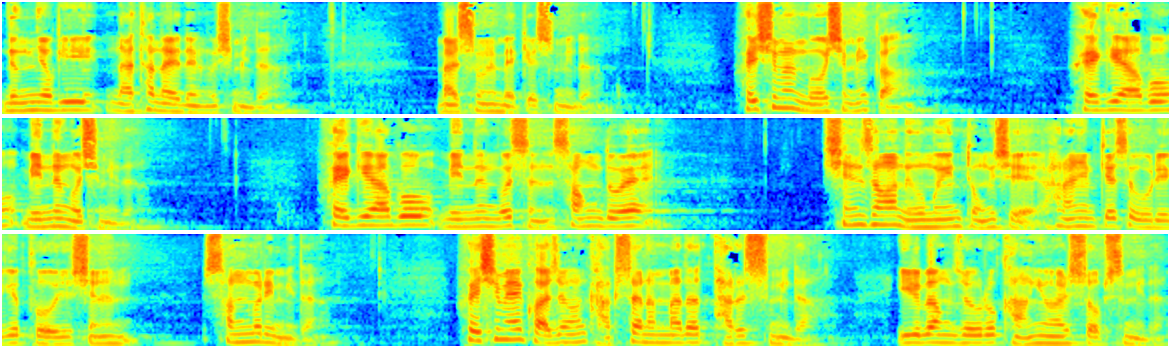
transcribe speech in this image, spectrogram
능력이 나타나야 되는 것입니다. 말씀을 맺겠습니다. 회심은 무엇입니까? 회개하고 믿는 것입니다. 회개하고 믿는 것은 성도의 신성한 의무인 동시에 하나님께서 우리에게 부어주시는 선물입니다. 회심의 과정은 각 사람마다 다릅니다. 일방적으로 강요할 수 없습니다.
